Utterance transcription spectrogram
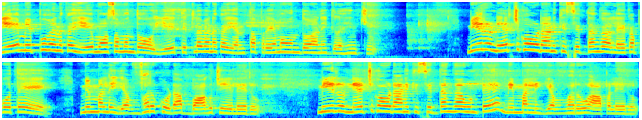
ఏ మెప్పు వెనక ఏ మోసముందో ఏ తిట్ల వెనక ఎంత ప్రేమ ఉందో అని గ్రహించు. మీరు నేర్చుకోవడానికి సిద్ధంగా లేకపోతే మిమ్మల్ని ఎవ్వరు కూడా బాగు చేయలేరు. మీరు నేర్చుకోవడానికి సిద్ధంగా ఉంటే మిమ్మల్ని ఎవ్వరూ ఆపలేరు.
